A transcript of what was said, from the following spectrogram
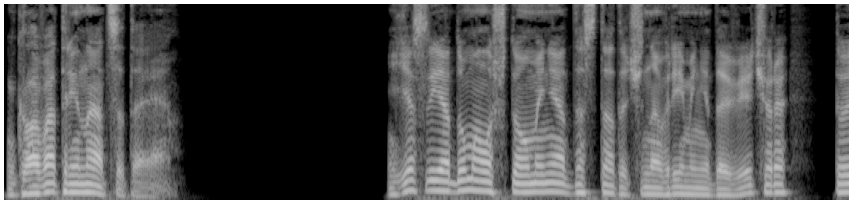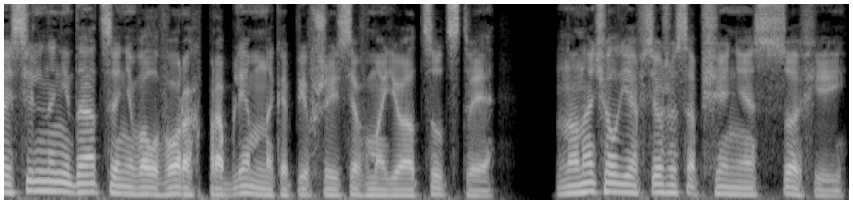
Глава 13 Если я думал, что у меня достаточно времени до вечера, то я сильно недооценивал ворох проблем, накопившиеся в моё отсутствие. Но начал я все же с общения с Софией.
